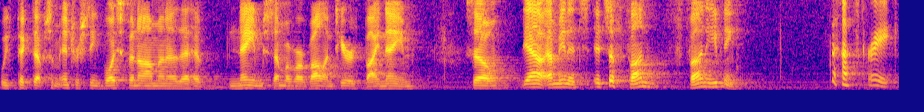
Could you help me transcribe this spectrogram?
we've picked up some interesting voice phenomena that have named some of our volunteers by name. So yeah, I mean it's it's a fun fun evening. That's great.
